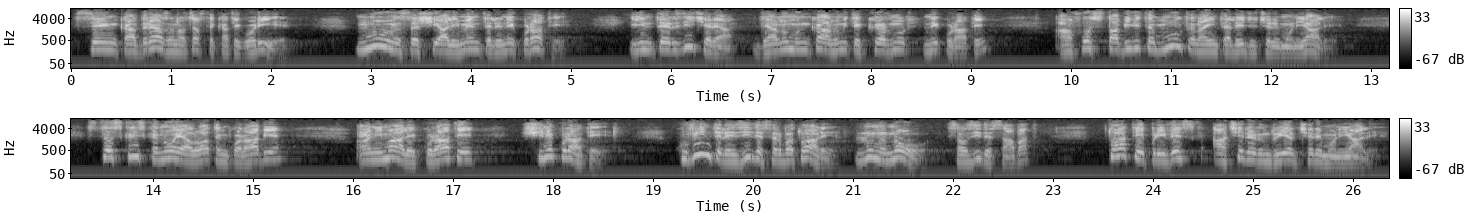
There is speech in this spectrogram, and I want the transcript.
se încadrează în această categorie, nu însă și alimentele necurate. Interzicerea de a nu mânca anumite cărnuri necurate a fost stabilită mult înaintea legii ceremoniale. Stă scris că noi a luat în corabie animale curate și necurate. Cuvintele zi de sărbătoare, lună nouă sau zi de sabat, toate privesc acele rânduieli ceremoniale.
